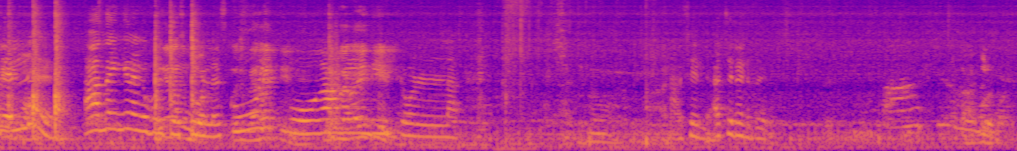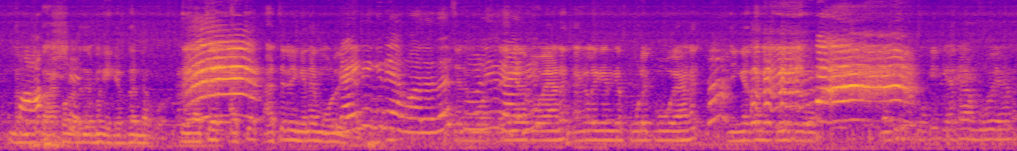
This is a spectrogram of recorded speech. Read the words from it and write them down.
ചെല്ല്. ഇങ്ങനെ പോയി പോയിക്കോ സ്കൂളിൽ. സ്കൂളിൽ പോകാൻ വേണ്ടിയിട്ടുള്ള ചെല്ല് അച്ഛനെടുത്ത് തരും ഇങ്ങനെ മോളിൽ ലൈൻ എങ്ങനെയാ പോകുന്നത്? സ്കൂളിൽ ഇങ്ങനെ പോയാണ് ഞങ്ങൾ ഇങ്ങനെ സ്കൂളിൽ പോവുകയാണ് ഇങ്ങനെ തന്നെ സ്കൂളിൽ പോവുകയാണ് വണ്ടി പൊക്കി കയറ്റാൻ പോവുകയാണ്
